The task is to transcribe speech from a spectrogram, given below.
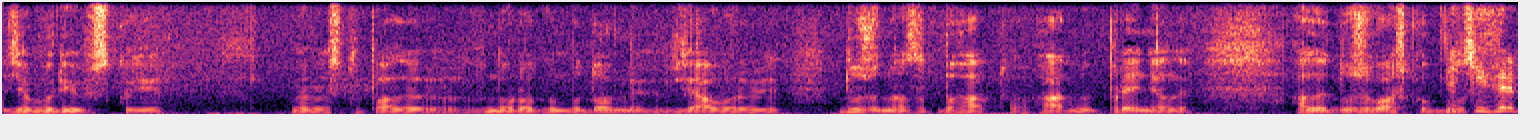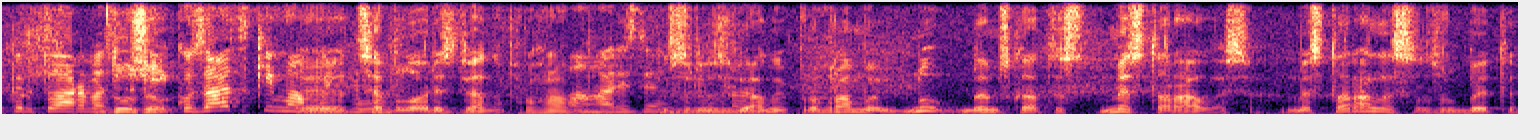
Яворівської. Ми виступали в Народному домі в Яворові. Дуже нас багато гарно прийняли, але дуже важко було. Якийсь репертуар у вас Дуже- такий козацький, мабуть, Е, був? Це була різдвяна програма. Ага, різдвяна З різдвяною програмою. Ну, будемо сказати, ми старалися. Ми старалися зробити.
